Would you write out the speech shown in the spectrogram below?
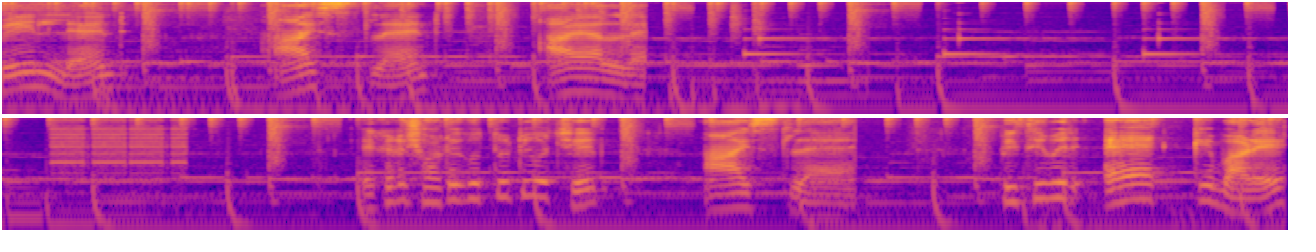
ফিনল্যান্ড, আইসল্যান্ড, আয়ারল্যান্ড। এখানে সঠিক উত্তরটি হচ্ছে আইসল্যান্ড। পৃথিবীর একেবারে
